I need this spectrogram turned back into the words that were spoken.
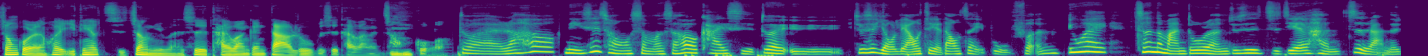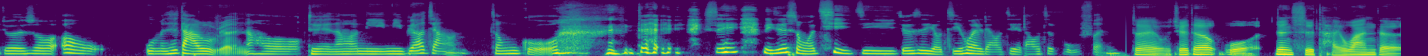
中国人会一定要指正你们是台湾跟大陆，不是台湾跟中国。对，然后你是从什么时候开始对于就是有了解到这一部分？因为真的蛮多人就是直接很自然的，就是说哦，我们是大陆人，然后对，然后你你不要讲中国，对，所以你是什么契机，就是有机会了解到这部分？对，我觉得我认识台湾的。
